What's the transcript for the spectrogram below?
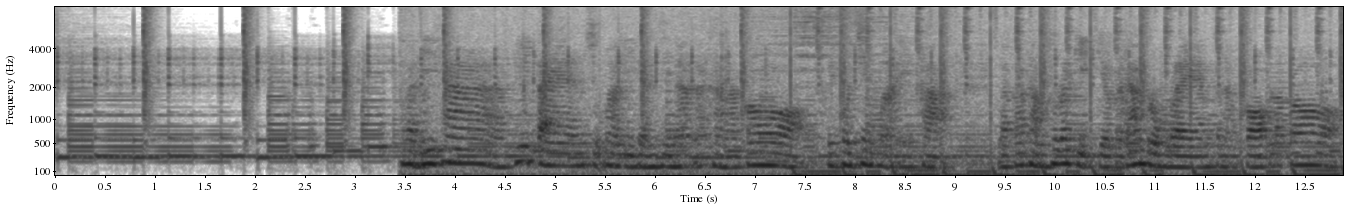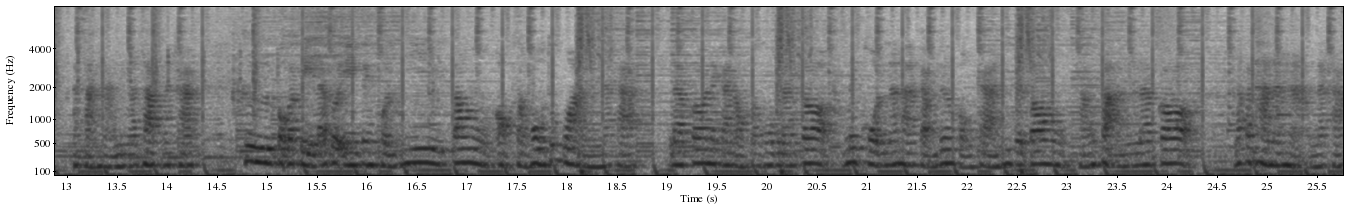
สวัสดีค่ะ พี่แตนสุมาลีกันจีนะนะคะ ก็เป็นคนเชียงใหม่ค่ะ แล้วก็ทำธุรกิจเกี่ยวกับด้านโรงแรม สนามกอล์ฟแล้วก็อสังหาริมทรัพย์นะคะ คือปกติแล้วตัวเองเป็นคนที่ต้องออกสังคมทุกวันนะคะ แล้วก็ในการออกสังคมนั้นก็ไม่พ้นนะคะ กับเรื่องของการที่จะต้องสังสรรค์แล้วก็รับประทานอาหารนะคะ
